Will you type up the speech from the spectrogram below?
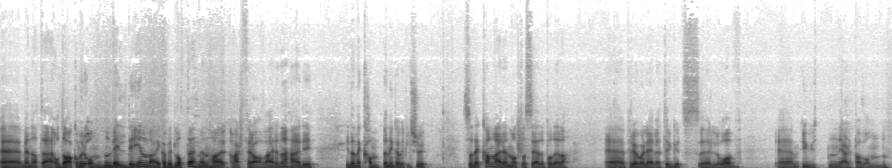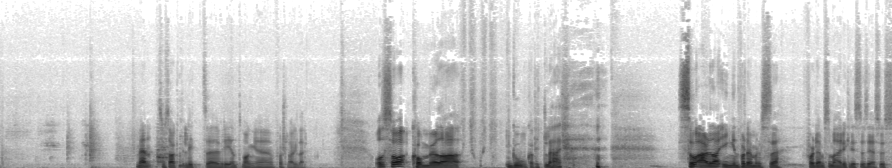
Eh, er, og da kommer ånden veldig inn da, i kapittel 8, men har vært fraværende her i, i, denne kampen i kapittel 7. Så det kan være en måte å se det på det. da. Eh, prøve å leve etter Guds eh, lov uten hjelp av ånden. Men som sagt, litt vrient. Mange forslag der. Og så kommer jo da godkapittelet her. så er det da ingen fordømmelse for dem som er i Kristus Jesus.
